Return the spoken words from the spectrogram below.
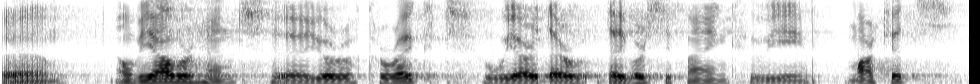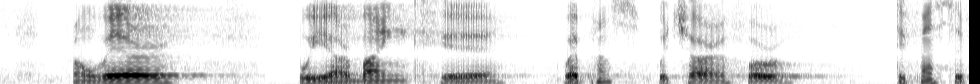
Um, on the other hand, uh, you're correct. We are di diversifying the markets from where we are buying uh, weapons, which are for defensive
